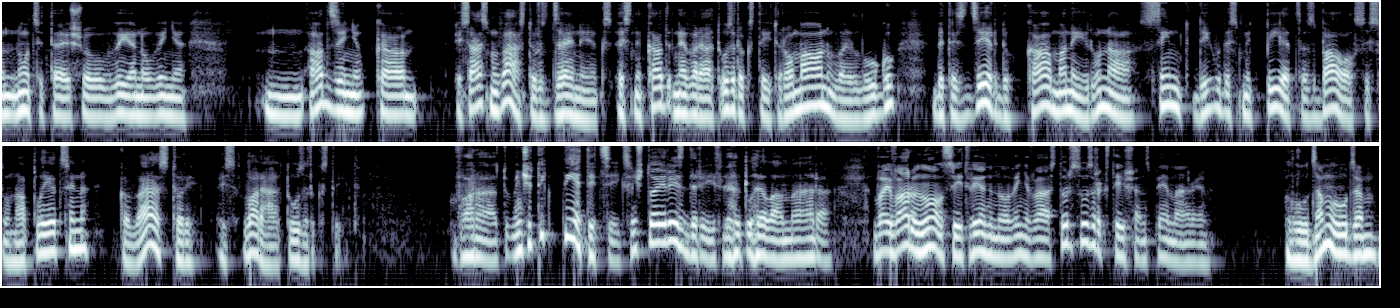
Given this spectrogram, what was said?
nocitēšu vienu viņa mm, atziņu, ka es esmu vēstures dzēnieks. Es nekad nevarētu uzrakstīt romānu vai lugu, bet es dzirdu, kā manī runā 125 balsis un apliecina, ka vēsturi es varētu uzrakstīt varētu. Viņš ir tik pieticīgs, viņš to ir izdarījis ļoti lielā mērā. Vai varu nolasīt vienu no viņa vēstures uzrakstīšanas piemēriem? Lūdzam, lūdzam.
